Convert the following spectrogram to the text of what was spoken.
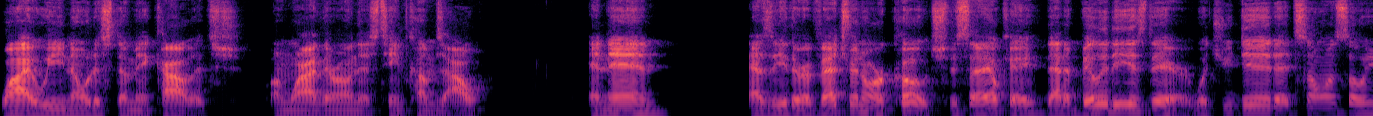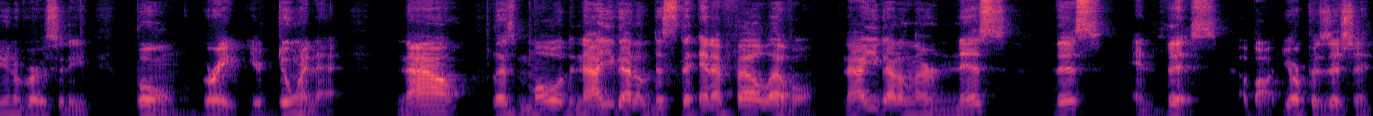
why we noticed them in college and why they're on this team comes out. And then as either a veteran or a coach to say, okay, that ability is there. What you did at so and so university, boom, great. You're doing that. Now let's mold. Now you got to, this is the NFL level. Now you got to learn this, this, and this about your position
